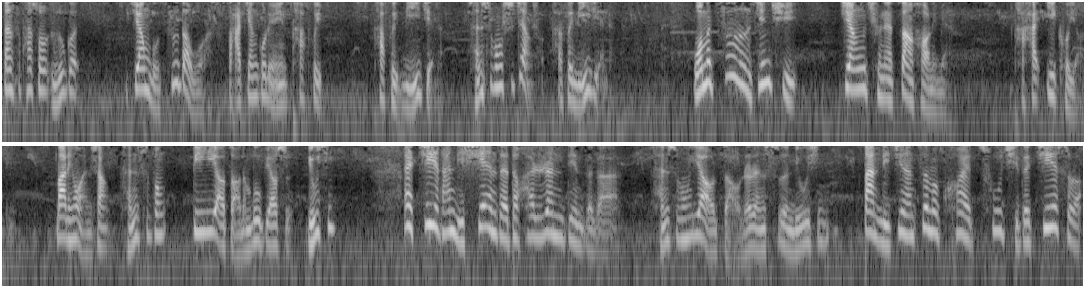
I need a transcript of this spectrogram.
但是他说，如果江母知道我杀江哥的原因，他会他会理解的。陈世峰是这样说，他会理解的。我们至今去江秋莲账号里面，他还一口咬定，那天晚上陈世峰第一要找的目标是刘星。哎，既然你现在都还认定这个陈世峰要找的人是刘星。但你竟然这么快出奇的接受了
